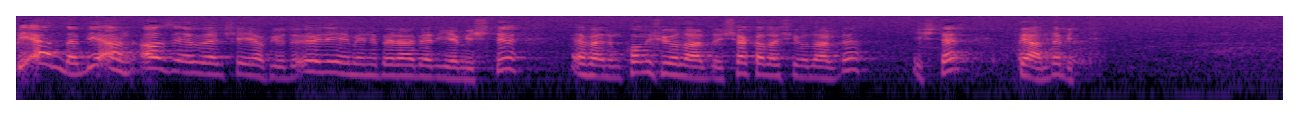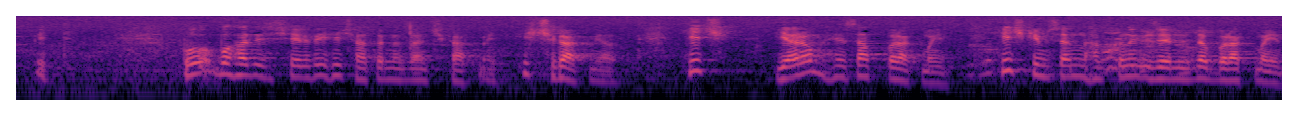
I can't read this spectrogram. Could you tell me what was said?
Bir anda, bir an az evvel şey yapıyordu, öğle yemeğini beraber yemişti. Efendim konuşuyorlardı, şakalaşıyorlardı. İşte bir anda. Bitti. Bu, bu hadis-i şerifi hiç hatırınızdan çıkartmayın. Hiç çıkartmayalım. Hiç yarım hesap bırakmayın. Hiç kimsenin hakkını üzerinizde bırakmayın.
